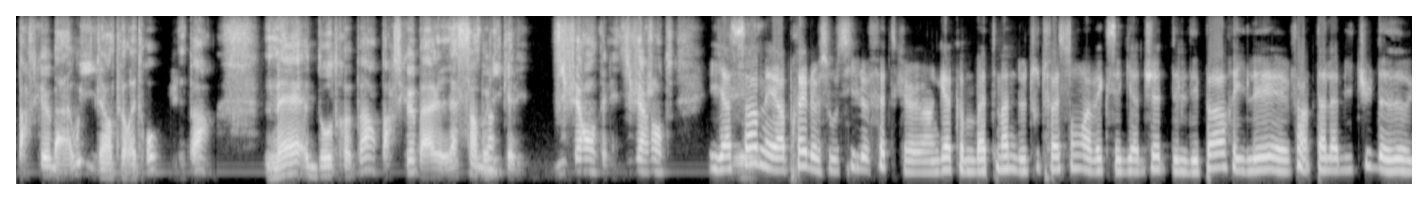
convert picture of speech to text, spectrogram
Parce que bah oui, il est un peu rétro d'une part, mais d'autre part parce que bah la symbolique elle est différente, elle est divergente. Il y a ça, mais après le aussi le fait qu'un gars comme Batman, de toute façon, avec ses gadgets dès le départ, il est, enfin, t'as l'habitude euh,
